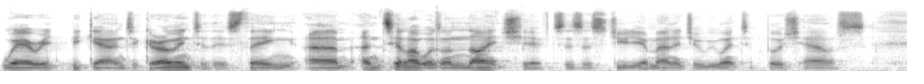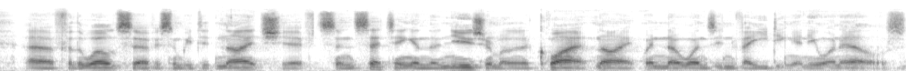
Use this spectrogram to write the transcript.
where it began to grow into this thing um, until I was on night shifts as a studio manager. We went to Bush House uh, for the World Service, and we did night shifts. And sitting in the newsroom on a quiet night when no one's invading anyone else,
